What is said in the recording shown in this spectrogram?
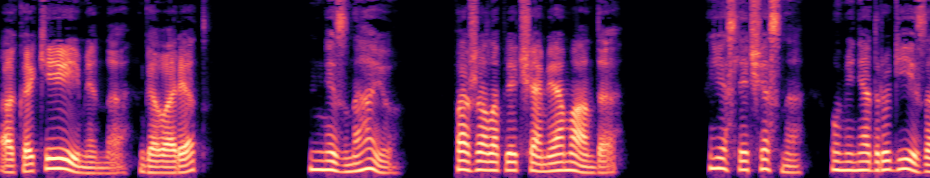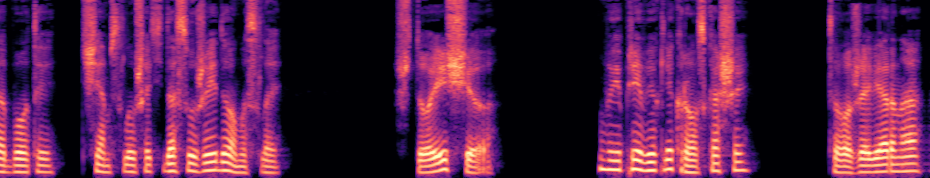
А какие именно, говорят? Не знаю. Пожала плечами Аманда. Если честно, у меня другие заботы, чем слушать досужие домыслы. Что еще? Вы привыкли к роскоши. Тоже верно.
